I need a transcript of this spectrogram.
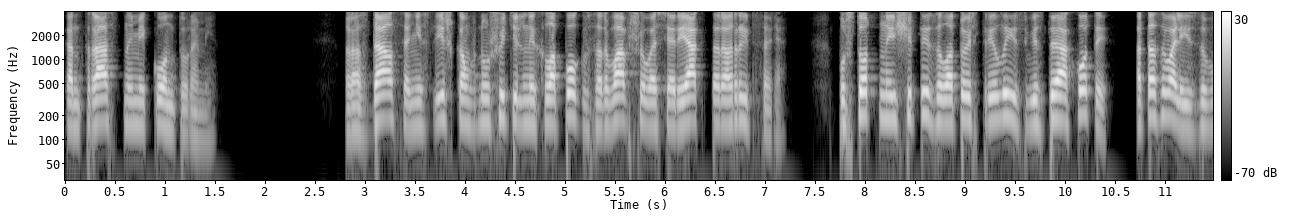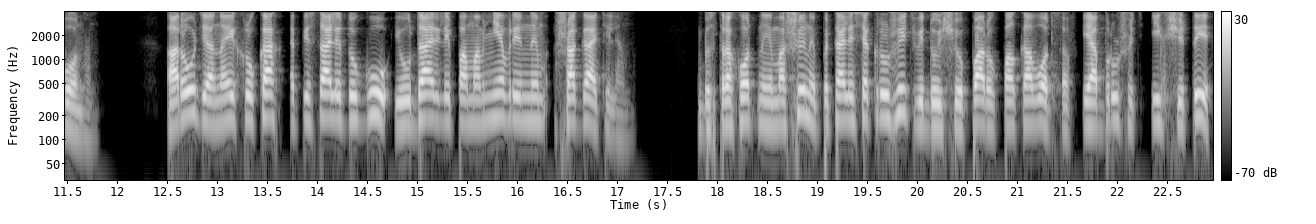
контрастными контурами. Раздался не слишком внушительный хлопок взорвавшегося реактора «Рыцаря». Пустотные щиты золотой стрелы и звезды охоты отозвались звоном. Орудия на их руках описали дугу и ударили по маневренным шагателям. Быстроходные машины пытались окружить ведущую пару полководцев и обрушить их щиты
